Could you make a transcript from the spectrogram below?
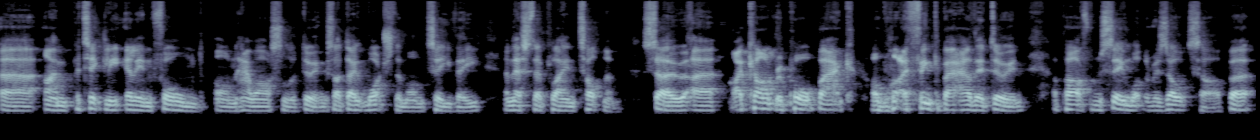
uh, I'm particularly ill informed on how Arsenal are doing because I don't watch them on TV unless they're playing Tottenham. So uh, I can't report back on what I think about how they're doing, apart from seeing what the results are. But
